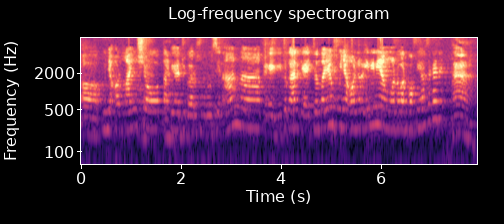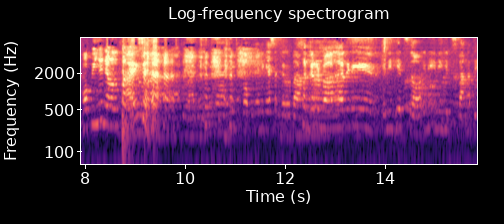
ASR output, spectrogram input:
uh, punya online shop tapi ya juga harus ngurusin anak kayak gitu kan. Kayak contohnya yang punya owner ini nih yang one one coffee house kan Nah, kopinya jangan lupa aduh, guys. Aduh, aduh, aduh, ini, ya, ini kopinya ini kayak seger banget. seger banget ini. Ini hits loh, ini ini hits banget di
